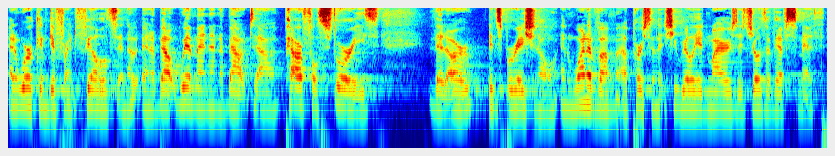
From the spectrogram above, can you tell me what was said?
and work in different fields and, and about women and about uh, powerful stories that are inspirational. And one of them, a person that she really admires, is Joseph F. Smith.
